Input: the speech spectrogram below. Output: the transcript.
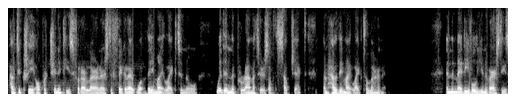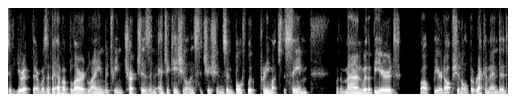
how to create opportunities for our learners to figure out what they might like to know within the parameters of the subject and how they might like to learn it. In the medieval universities of Europe, there was a bit of a blurred line between churches and educational institutions, and both looked pretty much the same, with a man with a beard, well, beard optional, but recommended,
